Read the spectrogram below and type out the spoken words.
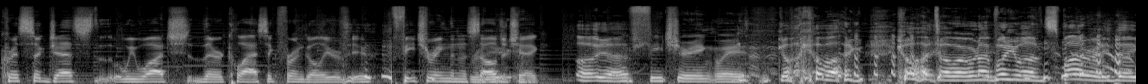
Chris suggests we watch their classic FernGully review featuring the nostalgia Review. chick. Oh yeah. Featuring, wait, Come, come on, come on, Tomar. We're not putting you on the spot or anything.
